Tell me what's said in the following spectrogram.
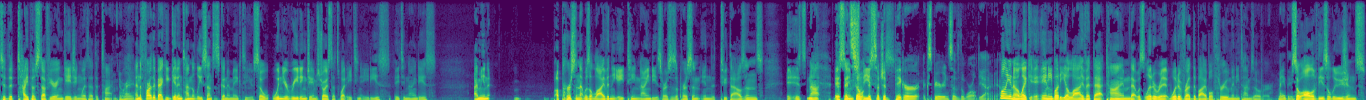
to the type of stuff you're engaging with at the time. Right. And the farther back you get in time, the least sense it's going to make to you. So when you're reading James Joyce, that's what 1880s, 1890s. I mean, a person that was alive in the 1890s versus a person in the 2000s, i- it's not the It- same it's, so, species. it's such a bigger experience of the world. Yeah. yeah. Well, you know, like anybody alive at that time that was literate would have read the Bible through many times over. Maybe. So all of these illusions,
